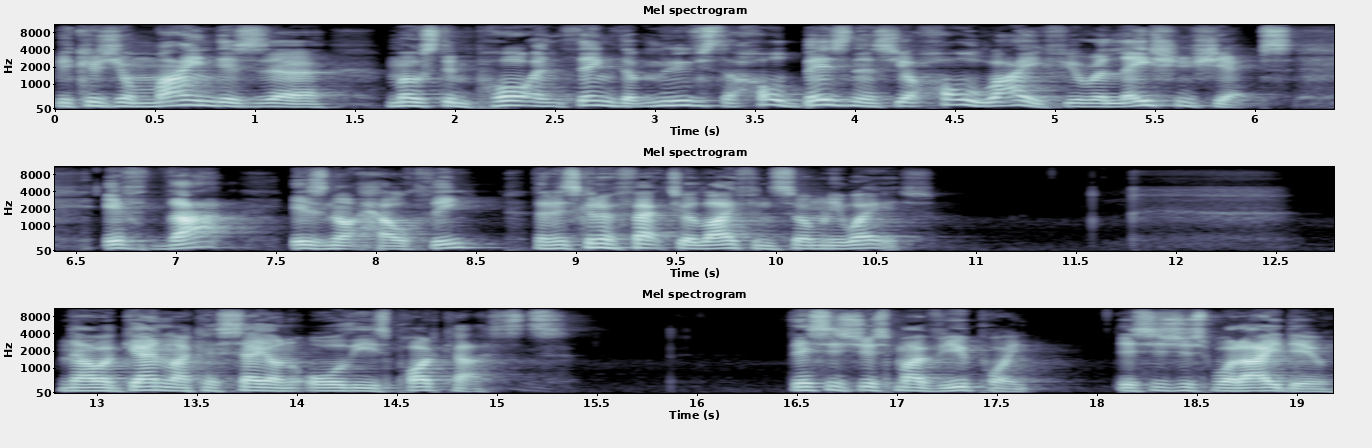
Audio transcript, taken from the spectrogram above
Because your mind is the most important thing that moves the whole business, your whole life, your relationships. If that is not healthy, then it's going to affect your life in so many ways. Now, again, like I say on all these podcasts, this is just my viewpoint. This is just what I do.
